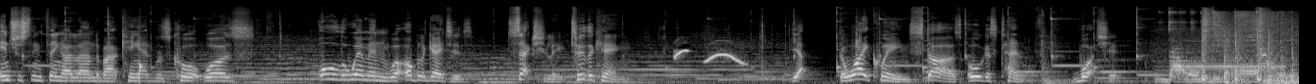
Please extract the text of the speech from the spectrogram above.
interesting thing I learned about King Edward's court was all the women were obligated sexually to the king. Yeah, The White Queen stars August 10th. Watch it.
